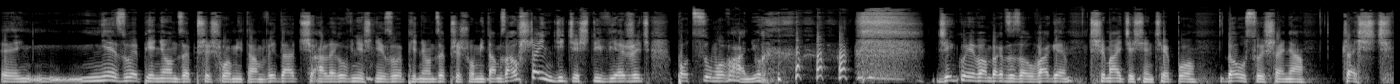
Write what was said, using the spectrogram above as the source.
e, niezłe pieniądze przyszło mi tam wydać, ale również niezłe pieniądze przyszło mi tam zaoszczędzić, jeśli wierzyć podsumowaniu. Dziękuję Wam bardzo za uwagę. Trzymajcie się ciepło. Do usłyszenia. Cześć.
